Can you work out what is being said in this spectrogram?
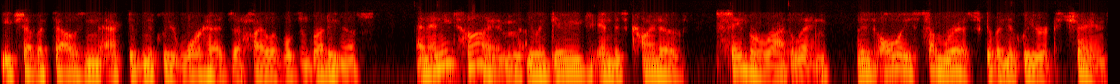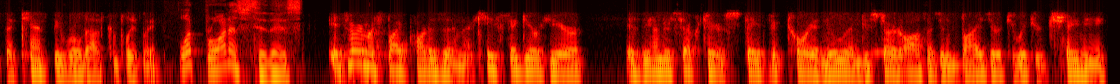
each have a thousand active nuclear warheads at high levels of readiness. And any time you engage in this kind of saber rattling, there's always some risk of a nuclear exchange that can't be ruled out completely. What brought us to this? It's very much bipartisan. A key figure here is the Undersecretary of State Victoria Nuland, who started off as an advisor to Richard Cheney,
